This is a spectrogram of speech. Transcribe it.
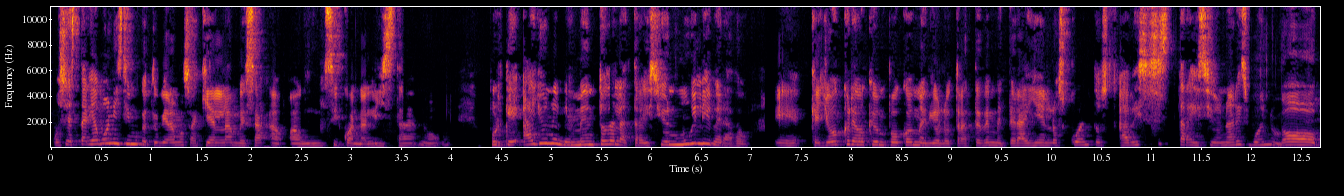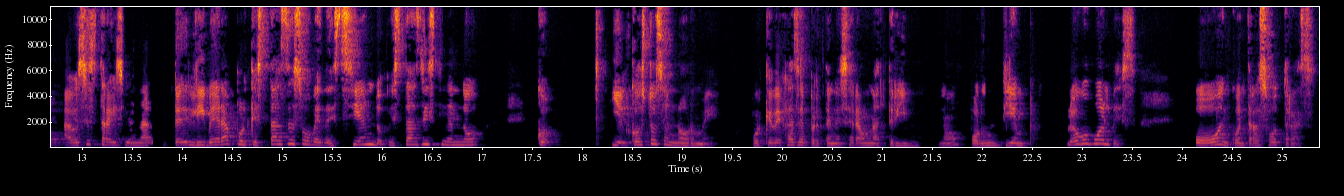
O sea, estaría buenísimo que tuviéramos aquí en la mesa a, a un psicoanalista, ¿no? Porque hay un elemento de la traición muy liberador, eh, que yo creo que un poco medio lo traté de meter ahí en los cuentos. A veces traicionar es bueno. No, A veces traicionar te libera porque estás desobedeciendo, estás diciendo, y el costo es enorme, porque dejas de pertenecer a una tribu, ¿no? Por un tiempo. Luego vuelves o encuentras otras.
